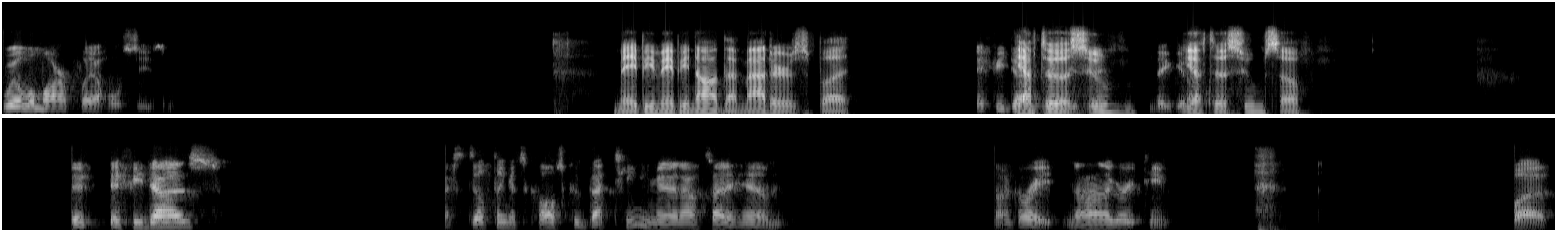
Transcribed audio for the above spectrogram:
Will Lamar play a whole season? maybe, maybe not. That matters, but If he does, you have to assume. they, You have to assume so. If if he does, I still think it's close because that team, man, outside of him, not great. Not a great team. But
